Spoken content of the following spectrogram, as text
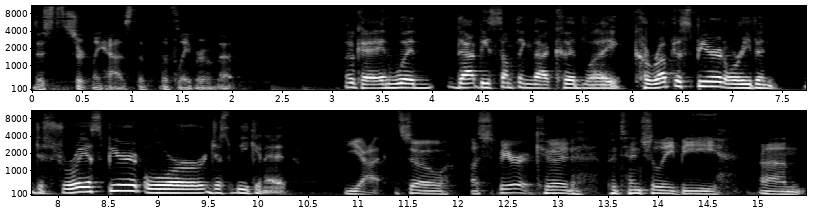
this certainly has the, the flavor of that. Okay, and would that be something that could like corrupt a spirit or even destroy a spirit or just weaken it? Yeah, so a spirit could potentially be um,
